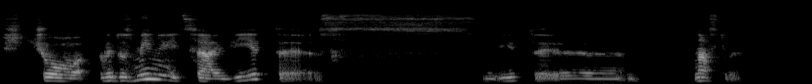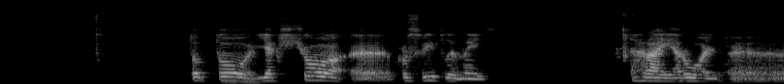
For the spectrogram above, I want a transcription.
що видозмінюється від, е, від е, настрою. Тобто, якщо е, просвітлений грає роль е,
